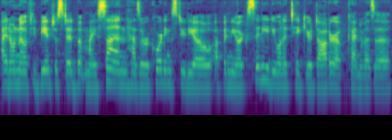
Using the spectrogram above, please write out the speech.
i don't know if you'd be interested but my son has a recording studio up in new york city do you want to take your daughter up kind of as a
